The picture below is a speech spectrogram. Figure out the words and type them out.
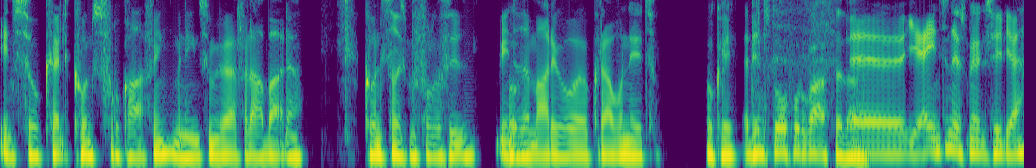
en såkaldt kunstfotograf, ikke? men en, som i hvert fald arbejder kunstnerisk med fotografiet. En, der hedder Mario Cravoneto. Okay. Er det en stor fotograf? Eller? Øh, ja, internationalt set, ja. ja.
